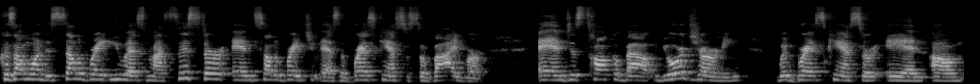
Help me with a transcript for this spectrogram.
because I wanted to celebrate you as my sister and celebrate you as a breast cancer survivor and just talk about your journey with breast cancer. And um,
